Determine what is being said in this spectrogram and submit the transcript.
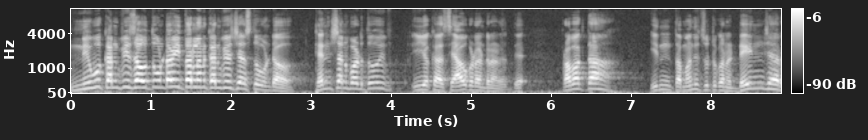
నువ్వు కన్ఫ్యూజ్ అవుతూ ఉంటావు ఇతరులను కన్ఫ్యూజ్ చేస్తూ ఉంటావు. టెన్షన్ పడుతూ ఈ యొక్క సేవకుడు అంటున్నాడు. ప్రవక్త ఇంతమంది చుట్టుకున్న డేంజర్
